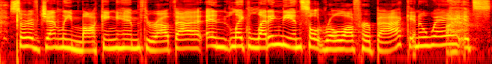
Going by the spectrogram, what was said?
sort of gently mocking him throughout that, and like letting the insult roll off her back in a way. Ah, it's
